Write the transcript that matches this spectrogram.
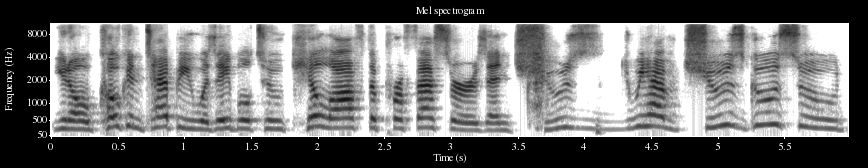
you know, Kokentepe was able to kill off the professors and choose. We have Choose Goose who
